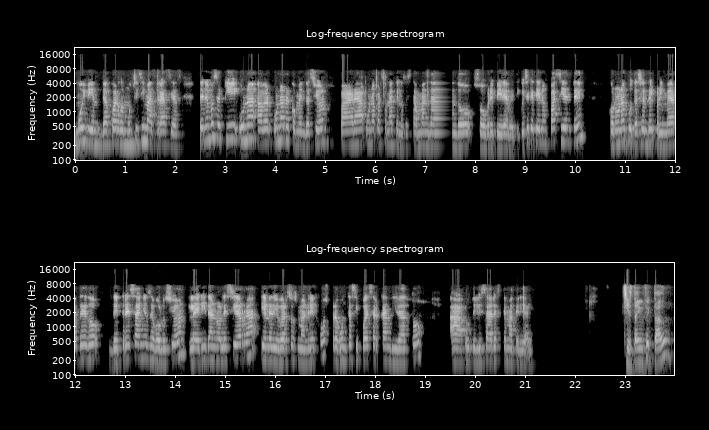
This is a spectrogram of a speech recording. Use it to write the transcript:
Muy bien, de acuerdo, muchísimas gracias. Tenemos aquí una, a ver, una recomendación para una persona que nos está mandando sobre pie diabético. Dice que tiene un paciente con una amputación del primer dedo de tres años de evolución, la herida no le cierra, tiene diversos manejos, pregunta si puede ser candidato a utilizar este material. Si está infectado,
